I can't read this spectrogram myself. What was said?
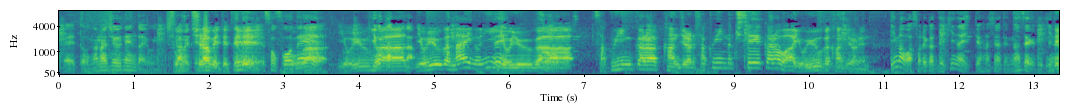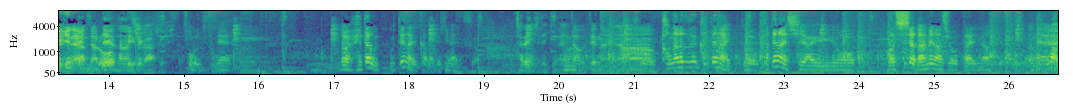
えー、と70年代を今調べて調べててでそこでが余裕がった。余裕がないのにで余裕が作品から感じられ作品の規制からは余裕が感じられるんだよ今はそれができないっていう話になってなぜできないできないんだのかっていうろうっていう話がそうですね、うん。うん、だから下手打てないからできないんですよ。チャレンジできない、うん。下手打てないそう。な必ず勝てないって勝てない試合をはしちゃダメな状態になってるんですよね、まあ、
